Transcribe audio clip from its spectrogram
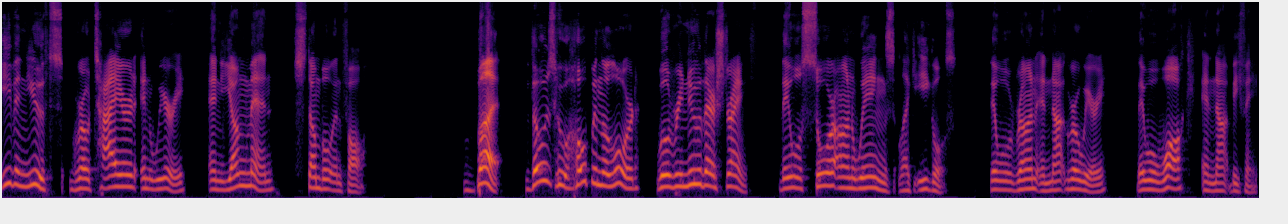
Even youths grow tired and weary, and young men stumble and fall. But those who hope in the Lord will renew their strength. They will soar on wings like eagles. They will run and not grow weary. They will walk and not be faint.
